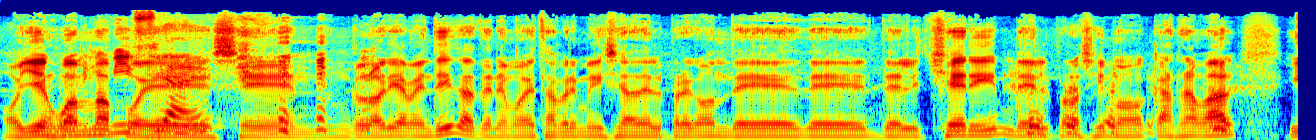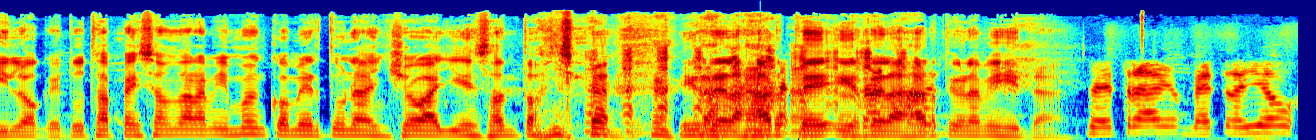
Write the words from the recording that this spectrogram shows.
Oye, Juanma, Primicia, pues en Gloria Bendita tenemos esta primicia del pregón de, de- del Cherry, del próximo carnaval, y lo que tú estás pensando ahora mismo es en comerte un ancho allí en Santonja y relajarte y relajarte una mijita. Me traigo, me traigo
